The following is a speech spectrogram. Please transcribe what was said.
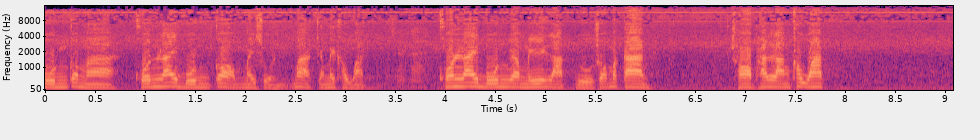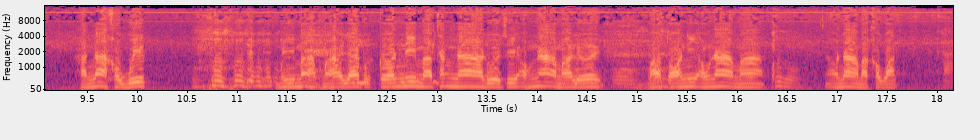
บุญก็มา คนไร้บุญก็ไม่ส่วนมากจะไม่เข้าวัดเจ้าค่ะคนไร้บุญจะมีหลักอยู่สองประการ ชอบหันหลังเข้าวัด หันหน้าเข้าวิก มีมากมายแล้วเกินนี่มาทั้งหน้าด้วยสิเอาหน้ามาเลยเออมาตอนนี้เอาหน้ามาอืมเอาหน้ามาเข้าวัดค่ะ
